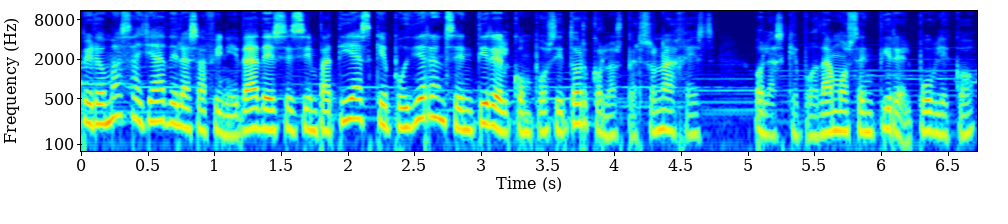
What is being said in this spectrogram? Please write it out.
Pero más allá de las afinidades y simpatías que pudieran sentir el compositor con los personajes, o las que podamos sentir el público,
